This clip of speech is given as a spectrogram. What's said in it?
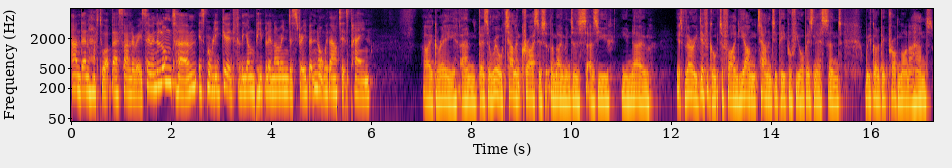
and then have to up their salary. So in the long term, it's probably good for the young people in our industry, but not without its pain. I agree, and there's a real talent crisis at the moment, as as you you know. It's very difficult to find young, talented people for your business, and we've got a big problem on our hands.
